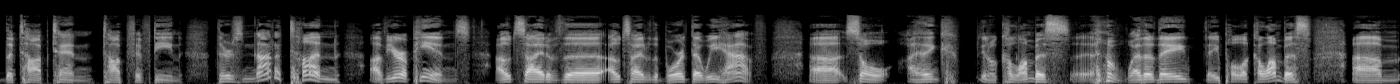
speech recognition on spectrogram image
the top 10, top 15, there's not a ton of Europeans outside of the outside of the board that we have. Uh, so I think you know Columbus, whether they they pull a Columbus, um,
